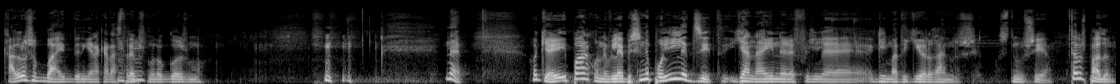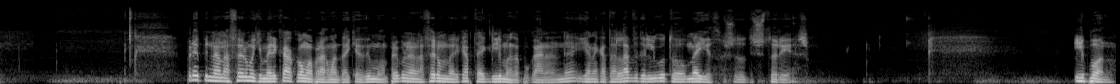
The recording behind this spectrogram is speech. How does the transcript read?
καλός ο Biden για να καταστρέψουμε τον κόσμο. ναι. Ok, okay, υπάρχουν, βλέπεις, είναι πολύ legit για να είναι, ρε φίλε, εγκληματική οργάνωση, στην ουσία. Τέλος πάντων. Πρέπει να αναφέρουμε και μερικά ακόμα πράγματα και Δήμο. Πρέπει να αναφέρουμε μερικά από τα εγκλήματα που κάνανε για να καταλάβετε λίγο το μέγεθος εδώ της ιστορίας. Λοιπόν,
